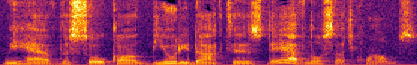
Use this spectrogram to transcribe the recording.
we have the so-called beauty doctors. They have no such qualms.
